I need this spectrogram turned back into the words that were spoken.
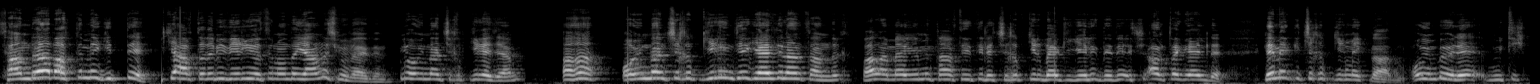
Sandığa bastım ve gitti. İki haftada bir veriyorsun onu da yanlış mı verdin? Bir oyundan çıkıp gireceğim. Aha oyundan çıkıp girince geldi lan sandık. Valla Meryem'in tavsiyesiyle çıkıp gir belki gelir dedi. Şansa geldi. Demek ki çıkıp girmek lazım. Oyun böyle müthiş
